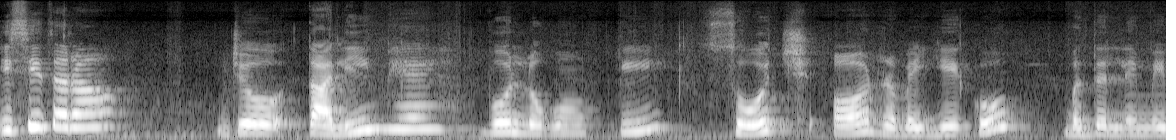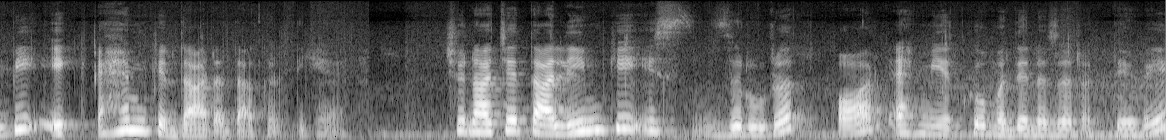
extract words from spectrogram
इसी तरह जो तालीम है, वो लोगों की सोच और रवैये को बदलने में भी एक अहम किरदार अदा करती है। चुनाचे तालीम की इस ज़रूरत और अहमियत को मद्देनज़र रखते हुए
